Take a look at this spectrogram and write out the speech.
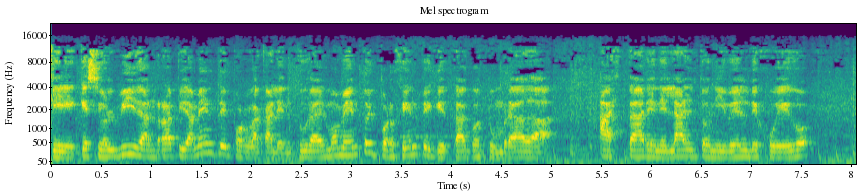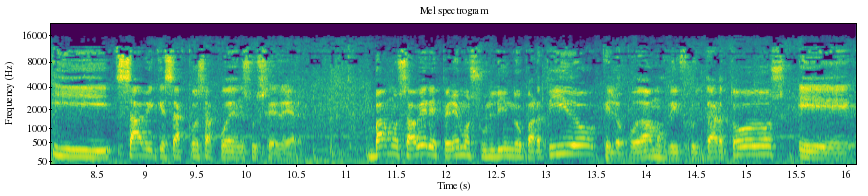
que se olvidan rápidamente por la calentura del momento y por gente que está acostumbrada a estar en el alto nivel de juego y sabe que esas cosas pueden suceder. Vamos a ver, esperemos un lindo partido, que lo podamos disfrutar todos. Eh,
